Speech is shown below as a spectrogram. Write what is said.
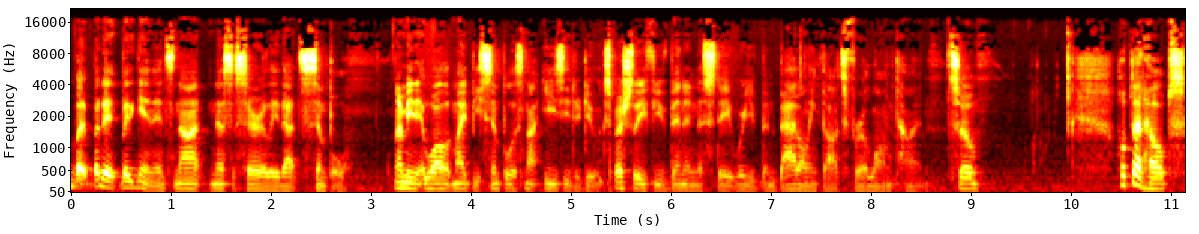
But but it but again, it's not necessarily that simple. I mean, while it might be simple, it's not easy to do, especially if you've been in a state where you've been battling thoughts for a long time. So, hope that helps.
